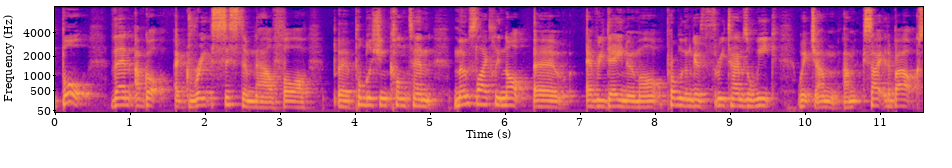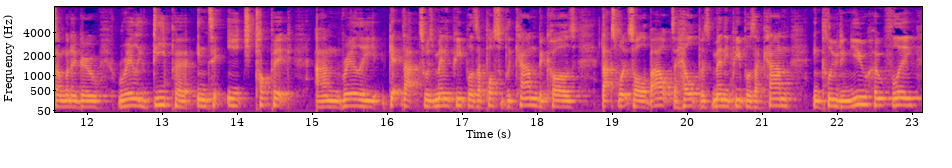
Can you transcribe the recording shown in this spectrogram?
but then I've got a great system now for uh, publishing content. Most likely not. Uh, every day no more. Probably going to go three times a week, which I'm I'm excited about because I'm going to go really deeper into each topic and really get that to as many people as I possibly can because that's what it's all about to help as many people as I can, including you, hopefully.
